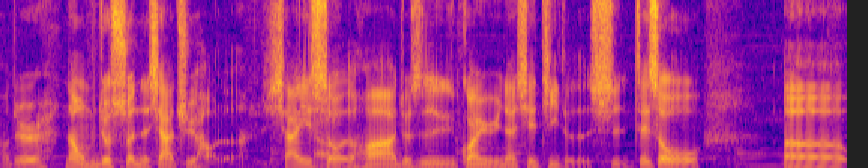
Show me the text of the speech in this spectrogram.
好的，那我们就顺着下去好了。下一首的话就是关于那些记得的事。这首，呃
